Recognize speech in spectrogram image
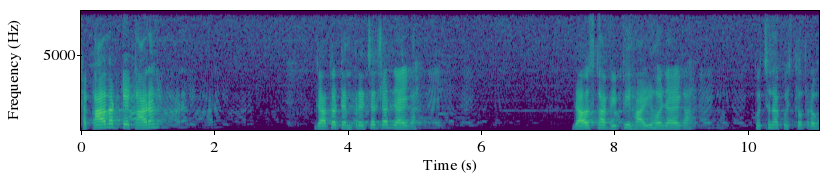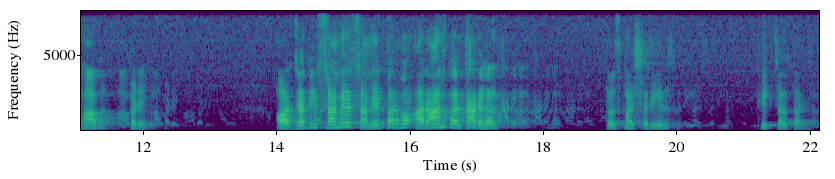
थकावट के कारण जा तो टेम्परेचर चढ़ जाएगा, या उसका बीपी हाई हो जाएगा, कुछ ना कुछ तो प्रभाव पड़ेगा। और यदि समय समय पर वो आराम करता रहे तो उसका शरीर ठीक चलता रहे।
